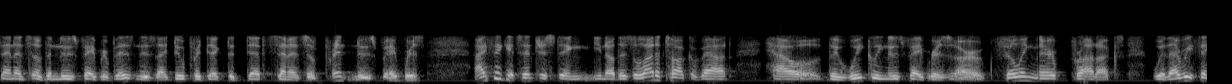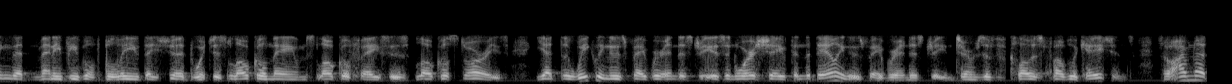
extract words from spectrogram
sentence of the newspaper business. I do predict the death sentence of print newspapers. I think it's interesting. You know, there's a lot of talk about how the weekly newspapers are filling their products with everything that many people believe they should, which is local names, local faces, local stories. Yet the weekly newspaper industry is in worse shape than the daily newspaper industry in terms of closed publications. So I'm not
